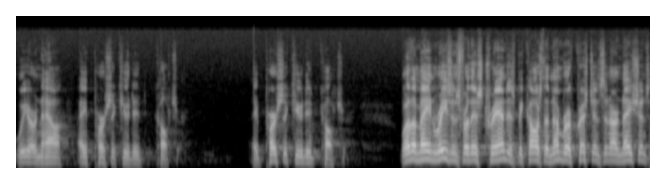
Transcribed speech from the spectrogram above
we are now a persecuted culture. A persecuted culture. One of the main reasons for this trend is because the number of Christians in our nations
